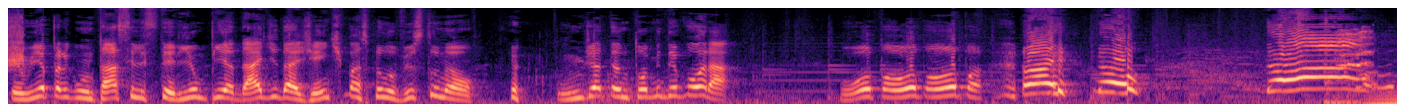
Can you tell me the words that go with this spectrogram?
eu ia perguntar se eles teriam piedade da gente, mas pelo visto não. um já tentou me devorar. Opa, opa, opa. Ai, não. Não.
